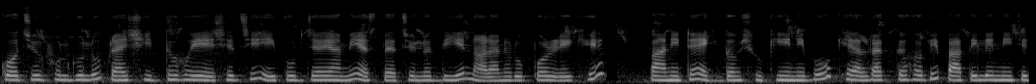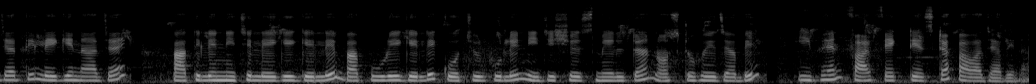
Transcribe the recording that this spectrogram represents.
কচুর ফুলগুলো প্রায় সিদ্ধ হয়ে এসেছে। এই পর্যায়ে আমি স্প্যাচুলো দিয়ে নাড়ানোর উপর রেখে পানিটা একদম শুকিয়ে নেব। খেয়াল রাখতে হবে পাতিলের নিচে যাতে লেগে না যায়। পাতিলের নিচে লেগে গেলে বা পুড়ে গেলে কচুর ফুলের নিজস্ব স্মেলটা নষ্ট হয়ে যাবে। ইভেন পারফেক্ট টেস্টটা পাওয়া যাবে না।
